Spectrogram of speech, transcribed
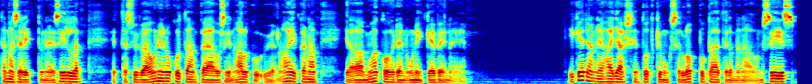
Tämä selittynee sillä, että syvä uni nukutaan pääosin alkuyön aikana ja aamua kohden uni kevenee. Ikedan ja Hayashin tutkimuksen loppupäätelmänä on siis,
